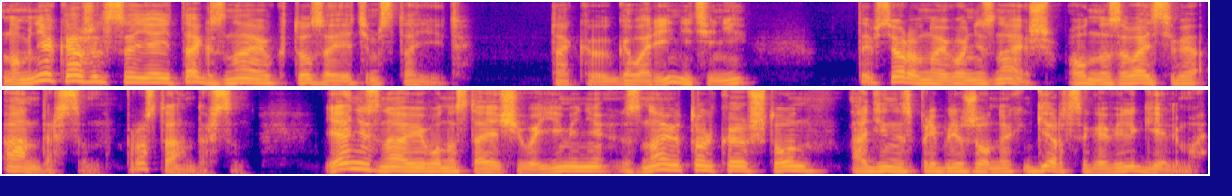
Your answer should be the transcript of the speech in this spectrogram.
Но мне кажется, я и так знаю, кто за этим стоит. Так говори, не тяни. Ты все равно его не знаешь. Он называет себя Андерсон, просто Андерсон. Я не знаю его настоящего имени, знаю только, что он один из приближенных герцога Вильгельма,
